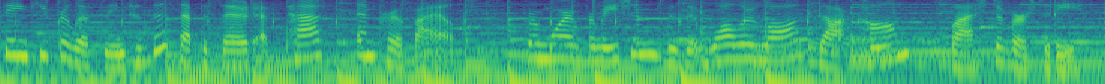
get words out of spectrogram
Thank you for listening to this episode of Paths and Profiles. For more information, visit wallerlaw.com slash diversity.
